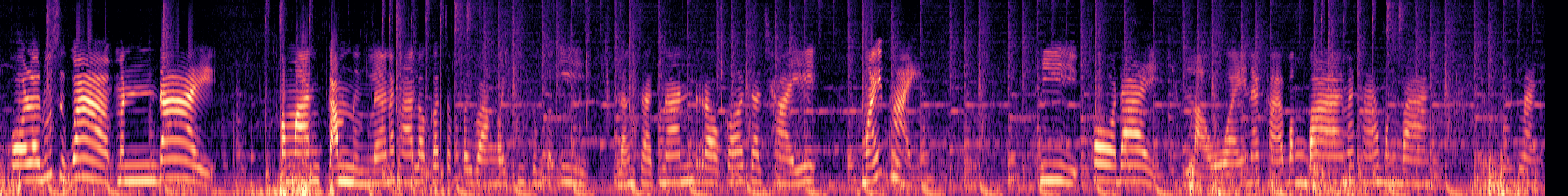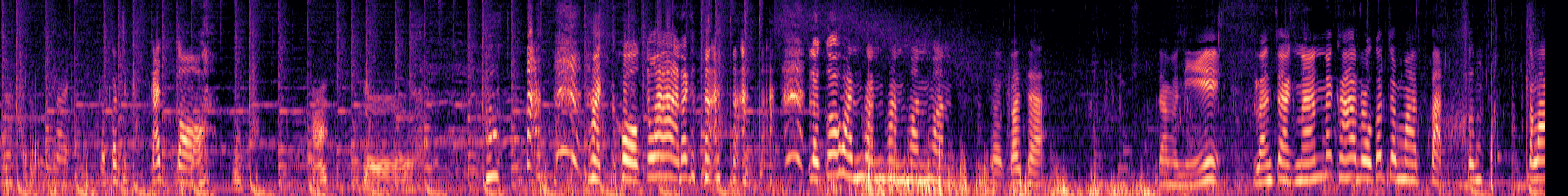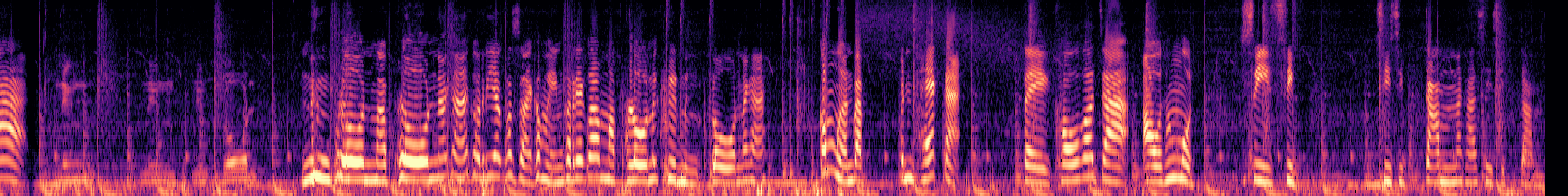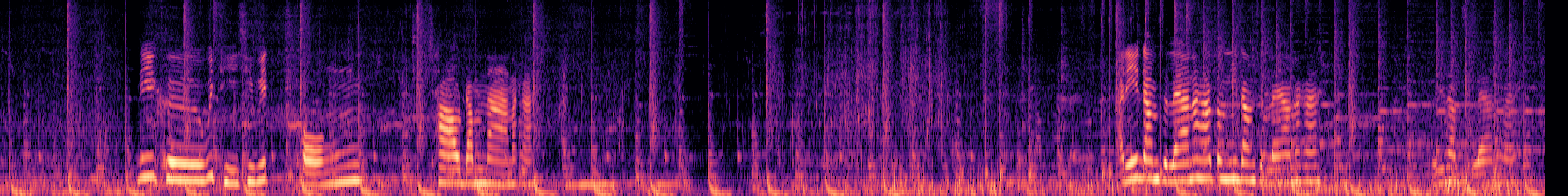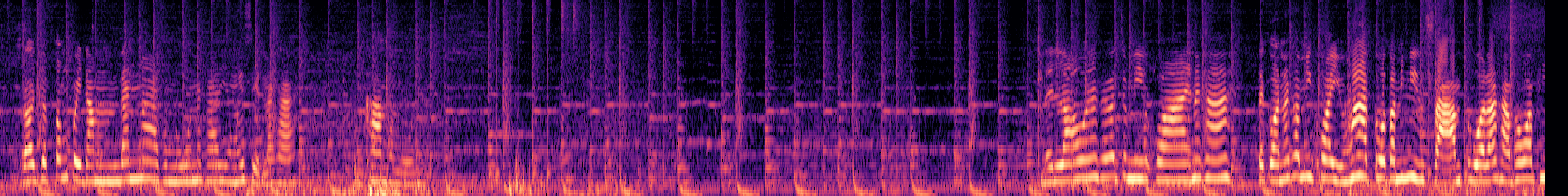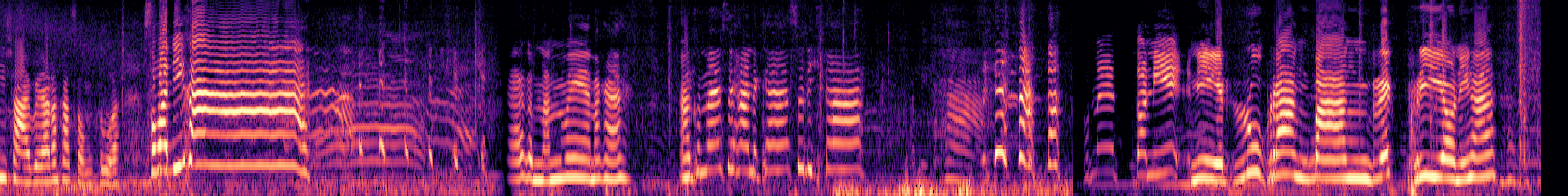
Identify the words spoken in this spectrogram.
พอเรารู้สึกว่ามันได้ประมาณกำหนึ่งแล้วนะคะ เราก็จะไปวางไว้ที่ตรงเก้าอี้ หลังจากนั้นเราก็จะใช้ไม้ไผ่ที่พ่อได้เหลาไว้นะคะ บางๆนะคะ บางๆลาย นะคะลายแล้วก็จะกัดก่อหักคอกล้านะคะ แล้วก็พันพันพันพันพันเราก็จะทำแบบนี้ หลังจากนั้นนะคะเราก็จะมาตัดต้นกล้าหนึ่งหนึ่งหนึ่งโดนหนึ่งโพลนมาโพลนนะคะเขาเรียกภาษาเขมรเขาเรียกว่ามาโพลนก็คือหนึ่งโพลนนะคะ ก็เหมือนแบบเป็นแพ็คอะแต่เขาก็จะเอาทั้งหมด 40 40 กรัมนะคะ 40 กรัม นี่คือวิถีชีวิตของชาวดำนานะคะ อันนี้ดำเสร็จแล้วนะคะ ตรงนี้ดำเสร็จแล้วนะคะตรงนี้ดำเสร็จแล้วนะคะ เราจะต้องไปดำด้านหน้าทางนู้นนะคะ ยังไม่เสร็จนะคะตรงข้ามทางนู้นในเล้านะคะก็จะมีควายนะคะ แต่ก่อนนะคะมีควายอยู่ 5 ตัวตอนนี้มีอยู่ 3 ตัวแล้วค่ะ เพราะว่าพี่ชายไปแล้วนะคะ 2 ตัว สวัสดีค่ะค่ะคนนั้นแม่นะคะอะคุณแม่เซฮายนะคะสวัสดีค่ะ สวัสดีค่ะ คุณแม่ตอนนี้นี่รูปร่างบางเล็กเพรียวนี่คะ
